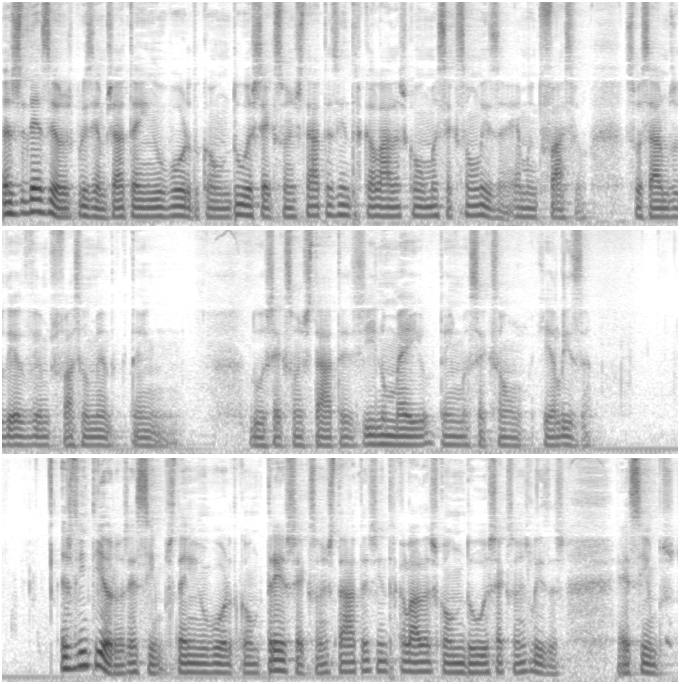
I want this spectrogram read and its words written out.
As de 10 euros, por exemplo, já têm o bordo com duas secções táteis intercaladas com uma secção lisa. É muito fácil. Se passarmos o dedo, vemos facilmente que tem duas secções táteis e no meio tem uma secção que é lisa. As de 20 euros é simples, têm o bordo com três secções táteis intercaladas com duas secções lisas. É simples,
